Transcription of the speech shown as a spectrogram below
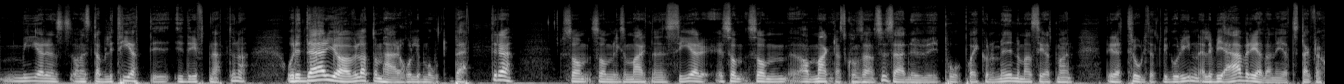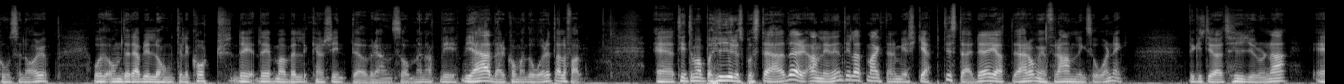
mer en, av en stabilitet i, i driftnettorna. Och det där gör väl att de här håller emot bättre som, som liksom marknaden ser, som, som ja, marknadskonsensus är nu på, på ekonomin och man ser att man, det är rätt troligt att vi går in, eller vi är väl redan i ett stagflationsscenario. Och om det där blir långt eller kort, det, det är man väl kanske inte överens om, men att vi, vi är där kommande året i alla fall. Eh, tittar man på hyresbostäder, anledningen till att marknaden är mer skeptisk där, det är ju att där har vi en förhandlingsordning. Vilket gör att hyrorna eh,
